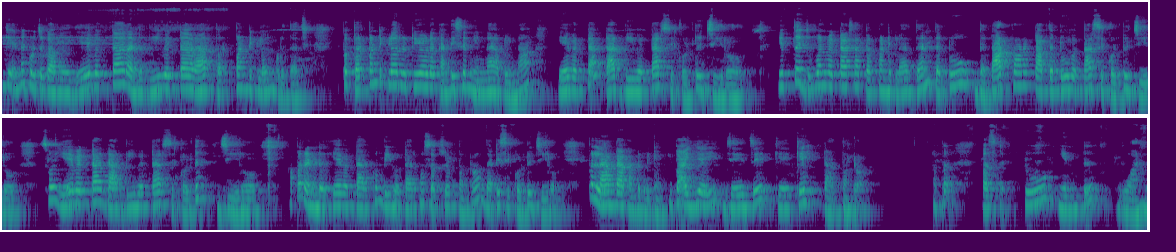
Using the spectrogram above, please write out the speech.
இங்கே என்ன கொடுத்துருக்காங்க a vector and b vector are பெர்பண்டிகுலர்னு கொடுத்தாச்சு இப்போ பெர்பண்டிகுலரிட்டியோட condition என்ன அப்படின்னா a vector dot b vectors equal to zero if the given vectors are perpendicular then the two the dot product of the two vectors equal to 0 so a vector dot b vector is equal to 0 அப்போ ரெண்டு ஏ வெக்டாருக்கும் B வெக்டாருக்கும் substitute பண்ணுறோம் that is equal to zero இப்போ lambda கண்டுபிடிக்கும். இப்போ i i j j k k dot பண்ணுறோம் அப்போ first two into one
